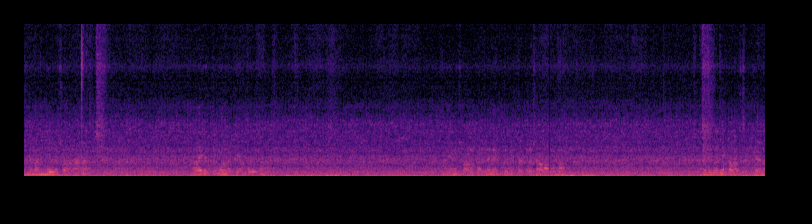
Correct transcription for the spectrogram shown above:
നല്ല ഭംഗിയുള്ള ഷോളാണ് മുന്നൂറ്റി അമ്പത് കേട്ടോ ഇങ്ങനെ ഷാൾ നല്ല ലെങ്ത് വിട്ടിട്ടുള്ള ഷാളാണ് കേട്ടോ അതിൽ തന്നെ കളർ ചേഞ്ചാണ്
